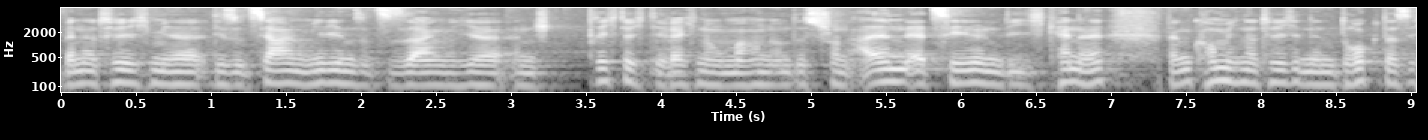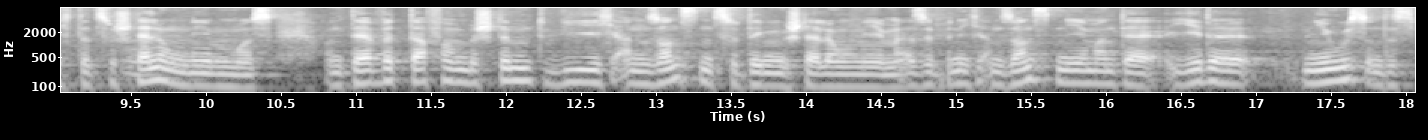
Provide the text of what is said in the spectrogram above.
wenn natürlich mir die sozialen Medien sozusagen hier einen Strich durch die Rechnung machen und es schon allen erzählen, die ich kenne, dann komme ich natürlich in den Druck, dass ich dazu Stellung nehmen muss. Und der wird davon bestimmt, wie ich ansonsten zu Dingen Stellung nehme. Also bin ich ansonsten jemand, der jede News, und das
